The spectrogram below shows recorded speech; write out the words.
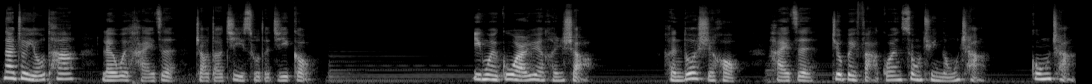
那就由他来为孩子找到寄宿的机构。因为孤儿院很少，很多时候孩子就被法官送去农场、工厂，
